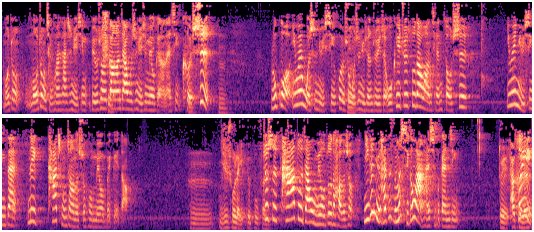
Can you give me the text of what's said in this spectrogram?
某种某种情况下是女性，比如说刚刚家务是女性没有给到男性，可是，如果因为我是女性或者说我是女权主义者，我可以追溯到往前走，是因为女性在那她成长的时候没有被给到。嗯，你是说哪一个部分？就是她做家务没有做得好的时候，你一个女孩子怎么洗个碗还洗不干净？对他，所以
